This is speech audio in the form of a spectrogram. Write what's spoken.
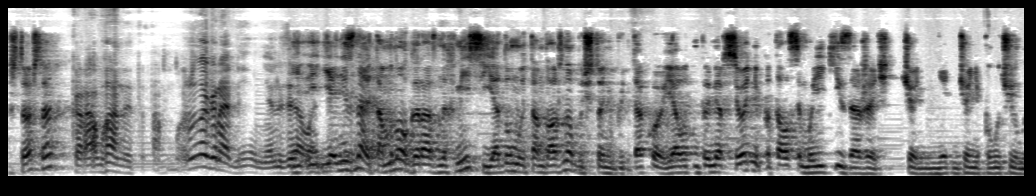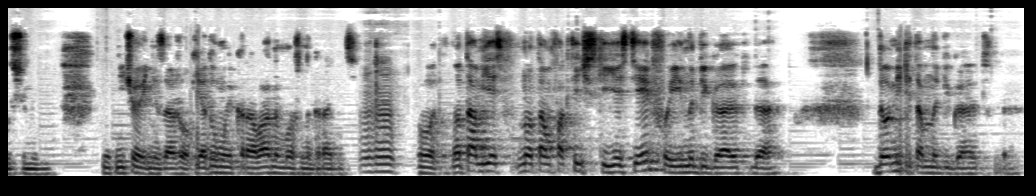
Что-что? Караваны-то там можно грабить? Ну, нельзя. Я, я не знаю, там много разных миссий. Я думаю, там должно быть что-нибудь такое. Я вот, например, сегодня пытался маяки зажечь. Ничего, нет, ничего не получилось у меня. Нет, ничего я не зажег. Я думаю, и караваны можно грабить. Угу. Вот. Но там есть, но там фактически есть эльфы и набегают, да. Домики там набегают, да.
